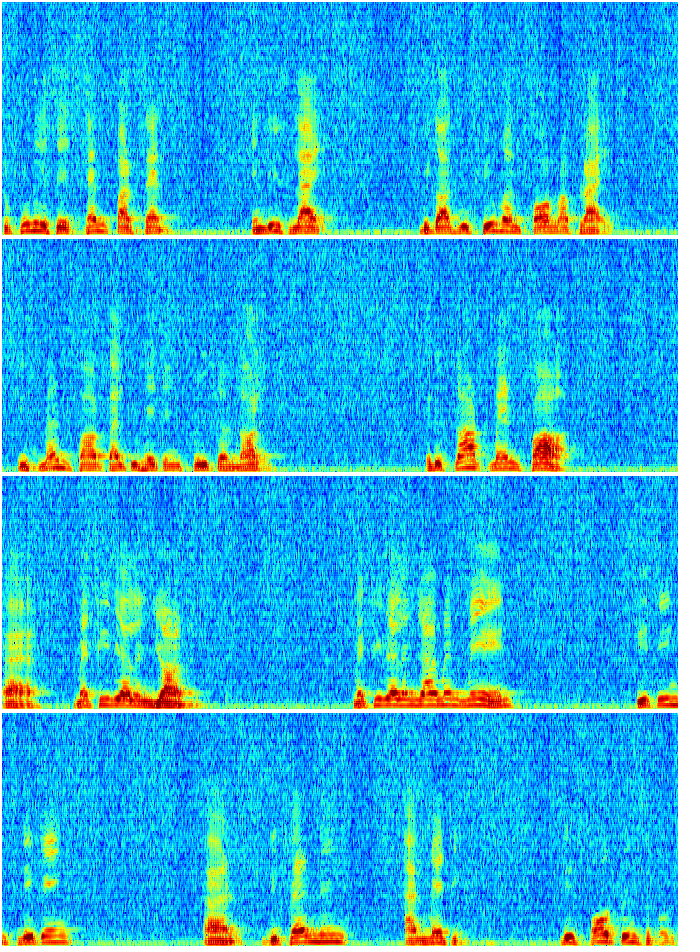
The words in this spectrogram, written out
to finish it 10% in this life because this human form of life is meant for cultivating spiritual knowledge. It is not meant for uh, material enjoyment. Material enjoyment means eating, sleeping, and defending and mating. These four principles,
